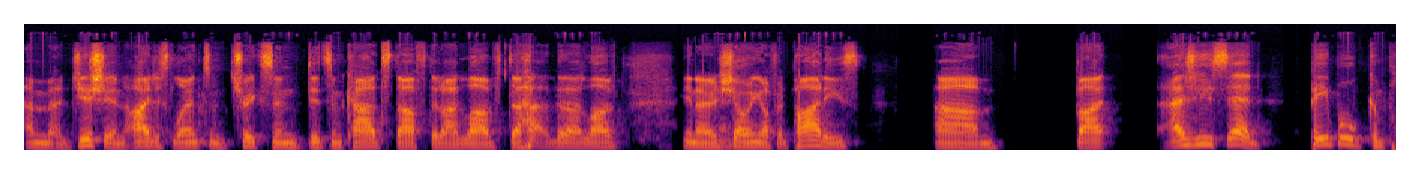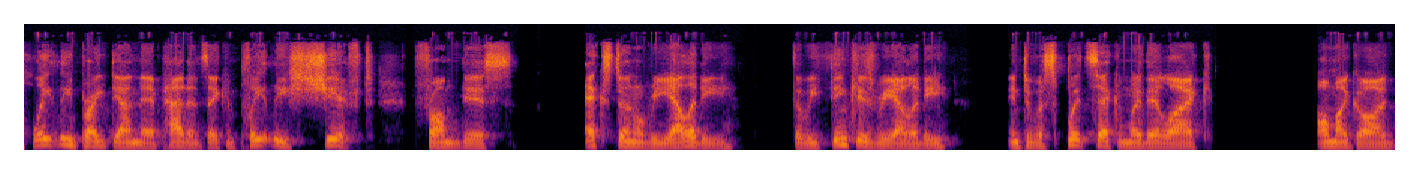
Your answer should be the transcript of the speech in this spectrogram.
a magician. I just learned some tricks and did some card stuff that I loved uh, that I loved, you know, nice. showing off at parties. Um, but as you said, people completely break down their patterns. They completely shift from this external reality that we think is reality into a split second where they're like, oh my God,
